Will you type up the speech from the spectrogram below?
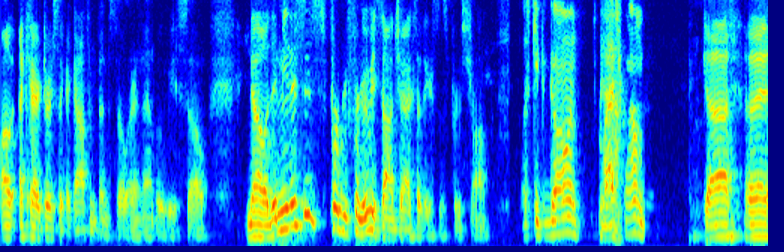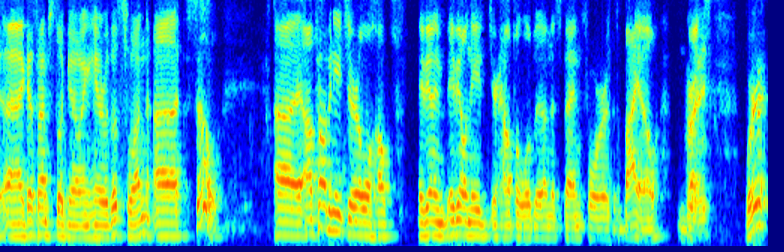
a, a characteristic I got from Ben Stiller in that movie. So no, I mean this is for for movie soundtracks. I think this is pretty strong. Let's keep it going. Last round. God, I, I guess I'm still going here with this one. Uh, so, uh, I'll probably need your little help. Maybe I maybe I'll need your help a little bit on this Ben for the bio. But Right. we're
